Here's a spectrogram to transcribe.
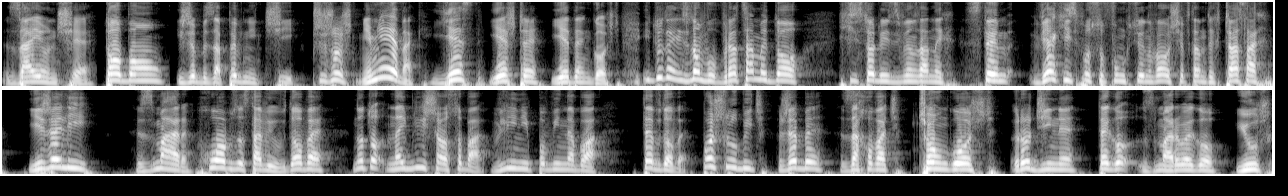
zająć się tobą i żeby zapewnić ci przyszłość. Niemniej jednak jest jeszcze jeden gość. I tutaj znowu wracamy do historii związanych z tym, w jaki sposób funkcjonowało się w tamtych czasach. Jeżeli zmarł chłop, zostawił wdowę, no to najbliższa osoba w linii powinna była tę wdowę poślubić, żeby zachować ciągłość rodziny tego zmarłego już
